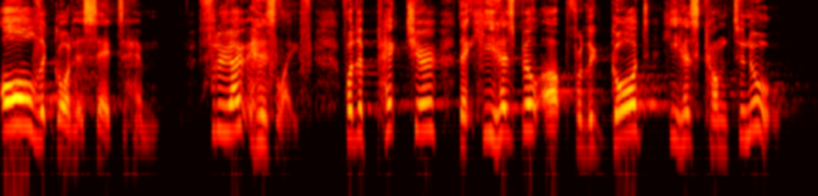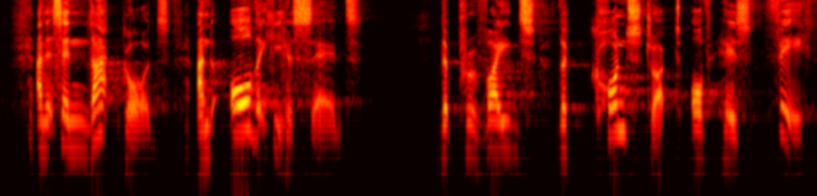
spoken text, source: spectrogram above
all that God has said to him throughout his life, for the picture that he has built up, for the God he has come to know. And it's in that God and all that he has said that provides the construct of his faith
